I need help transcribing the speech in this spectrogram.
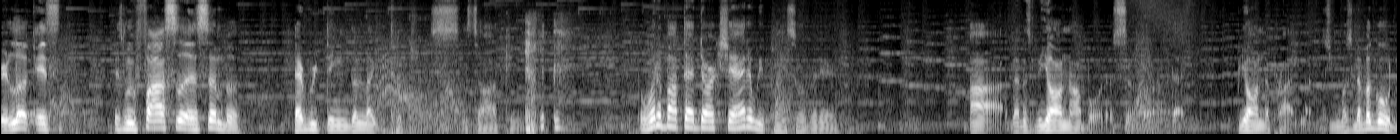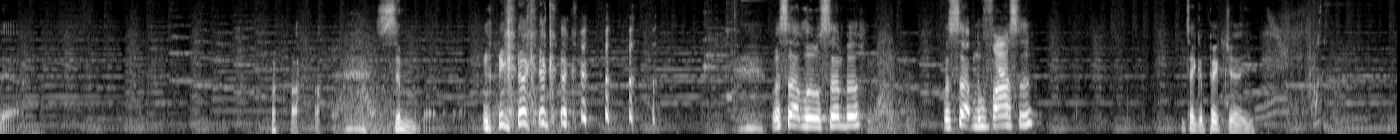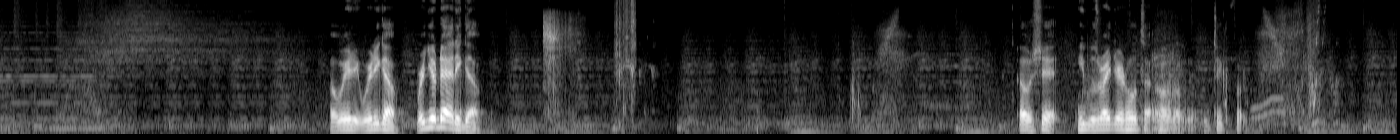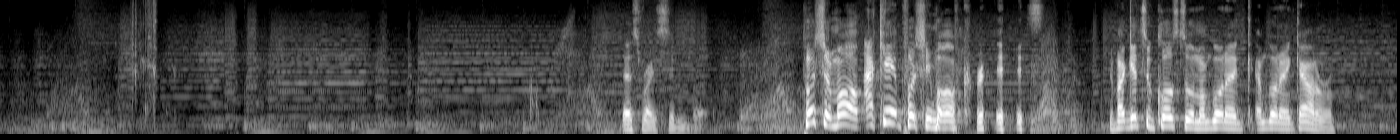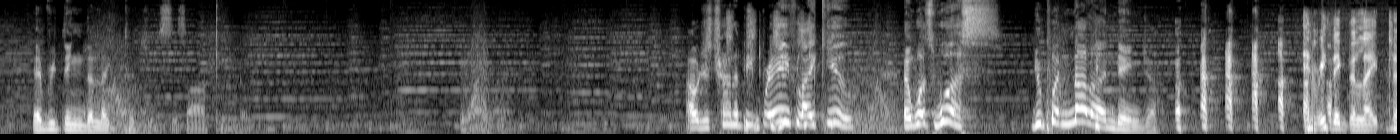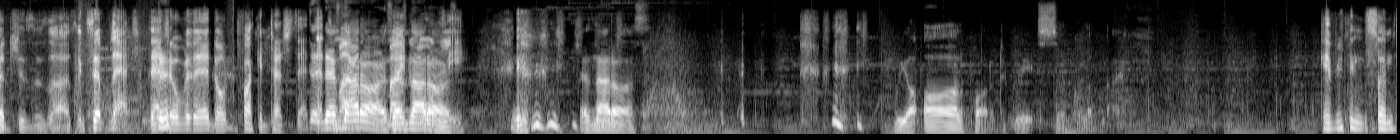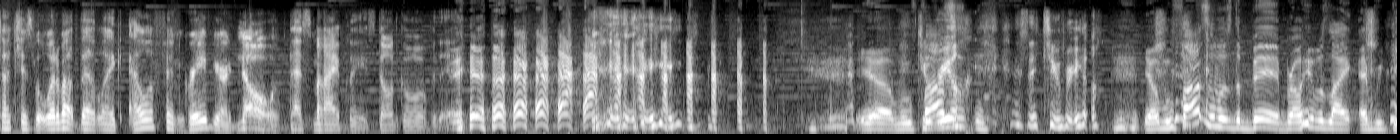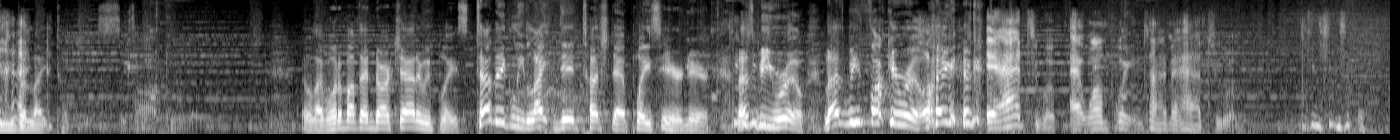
Look, it's it's Mufasa and Simba. Everything the light touches is our kingdom. but what about that dark shadowy place over there? Ah, that is beyond our borders, Simba. That beyond the Pride Lands. You must never go there. Simba. What's up, little Simba? What's up, Mufasa? Take a picture of you. Where'd he, where'd he go? Where'd your daddy go? Oh shit, he was right there the whole time. Hold on, take a photo. That's right, Simba. Push him off. I can't push him off, Chris. If I get too close to him, I'm gonna I'm gonna encounter him. Everything the light touches is our kingdom. I was just trying to be brave like you. And what's worse, you put Nala in danger. Everything the light touches is ours, except that. That's over there. Don't fucking touch that. That's, That's not ours. That's not only. ours. That's not ours. We are all part of the great circle of life. Everything the sun touches, but what about that like elephant graveyard? No, that's my place. Don't go over there. Yeah, Mufasa. too real? Is it too real? Yo, Mufasa was the bid, bro. He was like, everything the light touches is all kingdom. They were like, what about that dark shadowy place? Technically, light did touch that place here and there. Let's be real. Let's be fucking real. It had to have. At one point in time, it had to have.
